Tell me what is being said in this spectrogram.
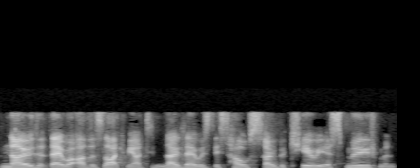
know that there were others like me. I didn't know there was this whole sober curious movement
